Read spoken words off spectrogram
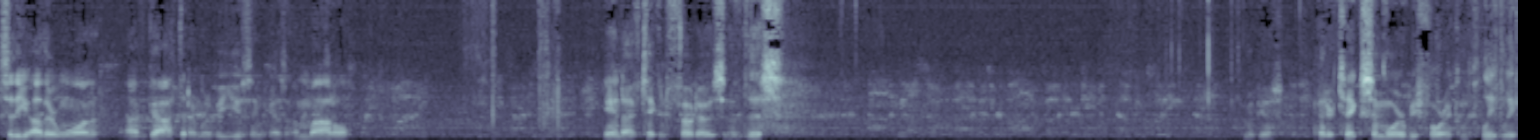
to the other one I've got that I'm going to be using as a model. And I've taken photos of this Maybe I better take some more before I completely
